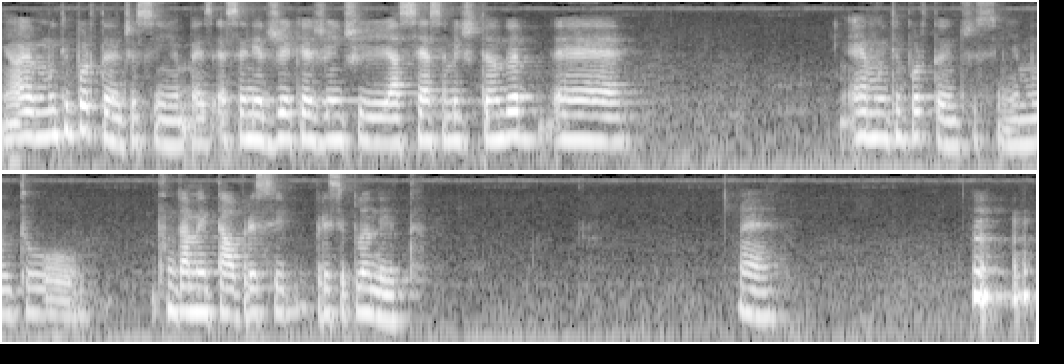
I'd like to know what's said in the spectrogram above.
É muito importante, assim, essa energia que a gente acessa meditando é, é, é muito importante, assim, é muito fundamental para esse, esse planeta. É.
